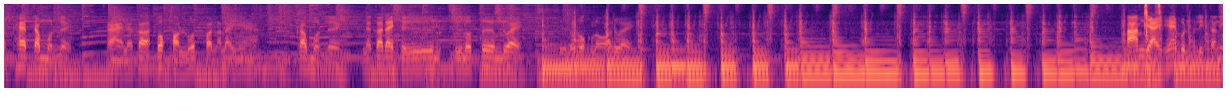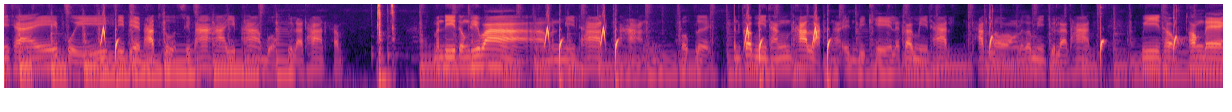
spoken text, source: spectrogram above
บแทบจะหมดเลยใช่แล้วก็พวกผ่อนรถผ่อนอะไรเนี่ยฮะก็หมดเลย แล้วก็ได้ซื้อซื้อรถเพิ่มด้วย ซื้อรถหกล้อด้วย ปาล์มใหญ่ที่ให้ผลผลิตตอนนี้ใช้ปุ๋ย DPA พัดสูตร 15 5 25 บวกจุลธาตุครับ มันดีตรงที่ว่ามันมีธาตุอาหารครบเลย มันก็มีทั้งธาตุหลักนะ NPK แล้วก็มีธาตุธาตุรอง แล้วก็มีจุลธาตุ มีทองแดง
